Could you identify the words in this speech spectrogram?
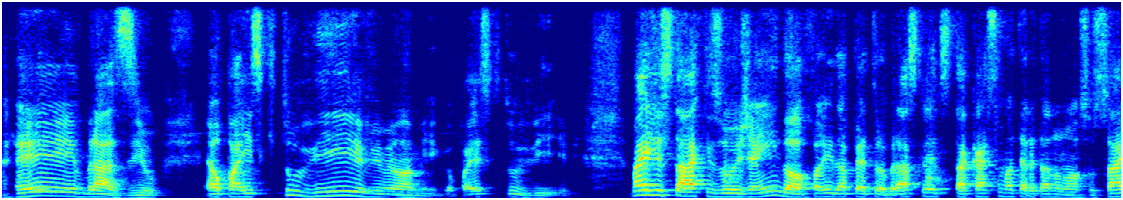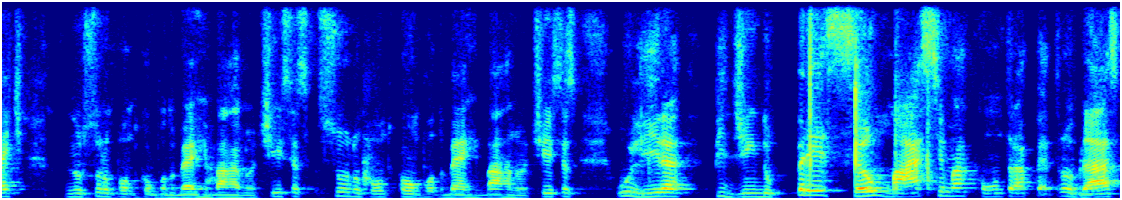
Ei, Brasil, é o país que tu vive, meu amigo, é o país que tu vive. Mais destaques hoje ainda, ó, falei da Petrobras, queria destacar, essa matéria está no nosso site, no suno.com.br barra notícias, suno.com.br barra notícias, o Lira pedindo pressão máxima contra a Petrobras.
